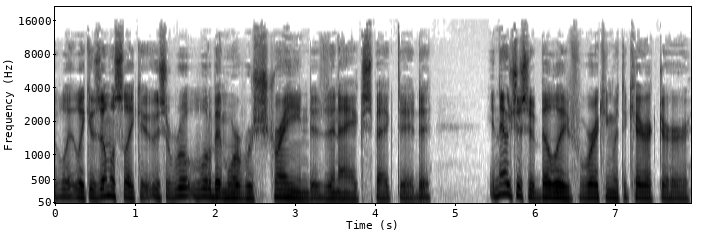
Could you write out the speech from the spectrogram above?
like it was almost like it was a little bit more restrained than I expected. And that was just the ability for working with the character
